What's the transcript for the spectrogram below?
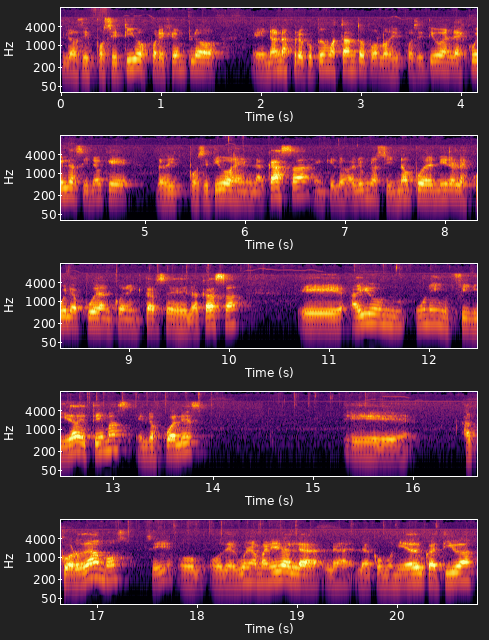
los dispositivos, por ejemplo, no nos preocupemos tanto por los dispositivos en la escuela, sino que los dispositivos en la casa, en que los alumnos si no pueden ir a la escuela puedan conectarse desde la casa. Eh, hay una infinidad de temas en los cuales eh, acordamos, o, de alguna manera la, comunidad educativa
